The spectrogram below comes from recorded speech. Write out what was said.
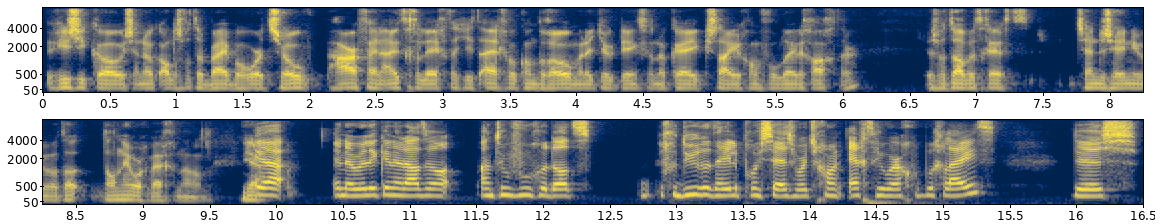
risico's en ook alles wat erbij behoort zo haarfijn uitgelegd dat je het eigenlijk ook kan dromen. Dat je ook denkt van, oké, ik sta hier gewoon volledig achter. Dus wat dat betreft zijn de zenuwen dan heel erg weggenomen. Ja. Ja. en daar wil ik inderdaad wel aan toevoegen dat gedurende het hele proces word je gewoon echt heel erg goed begeleid. Dus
